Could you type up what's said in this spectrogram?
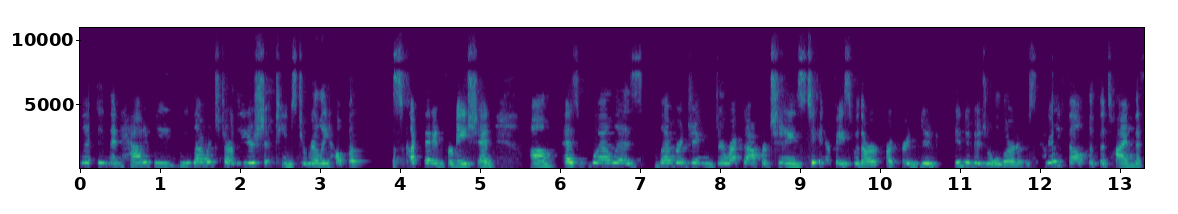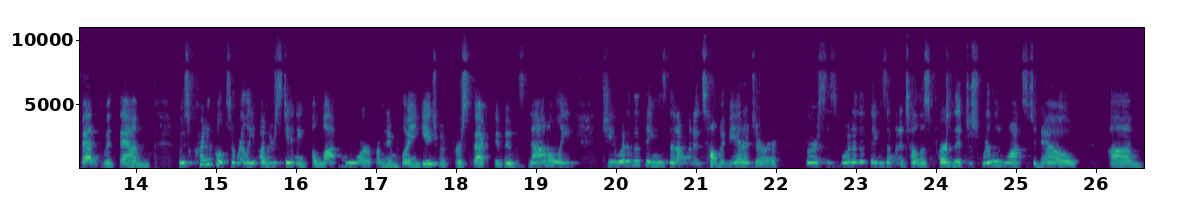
lift, and then how did we we leveraged our leadership teams to really help us collect that information um, as well as leveraging direct opportunities to interface with our, our, individual learners. I really felt that the time that spent with them was critical to really understanding a lot more from an employee engagement perspective. It was not only, gee, what are the things that I'm going to tell my manager versus what are the things I'm going to tell this person that just really wants to know um,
